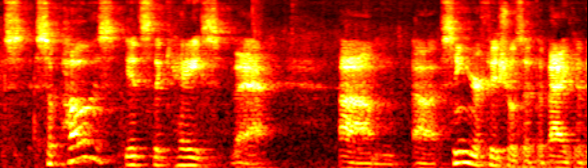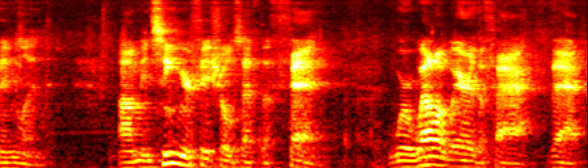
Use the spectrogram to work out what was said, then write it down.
S suppose it's the case that um, uh, senior officials at the Bank of England um, and senior officials at the Fed were well aware of the fact that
